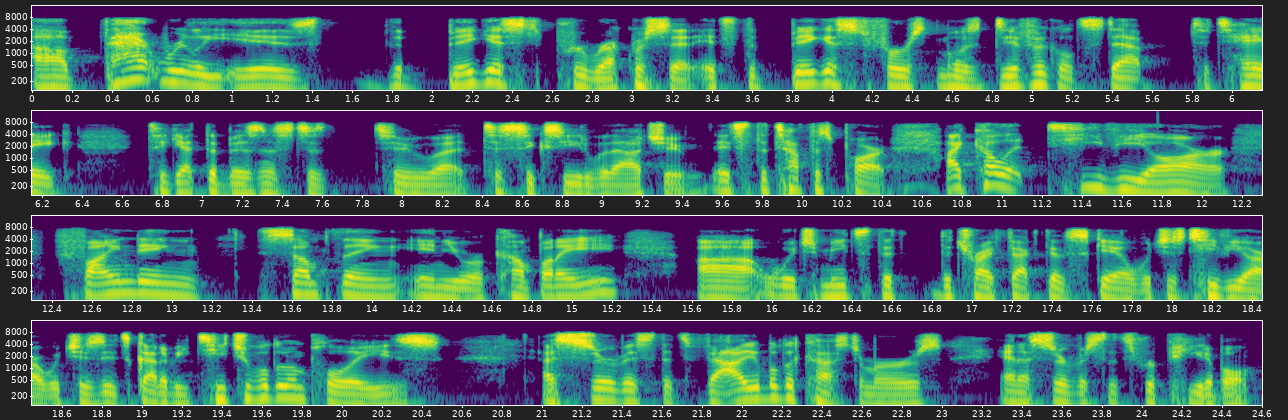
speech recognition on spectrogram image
uh, that really is the biggest prerequisite. It's the biggest, first, most difficult step to take to get the business to to uh, to succeed without you. It's the toughest part. I call it TVR, finding something in your company uh, which meets the the trifecta of scale, which is TVR, which is it's got to be teachable to employees, a service that's valuable to customers, and a service that's repeatable.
